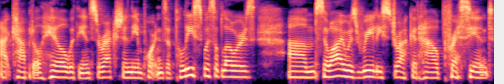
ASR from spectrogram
at Capitol Hill with the insurrection, the importance of police whistleblowers. Um, so I was really struck at how prescient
